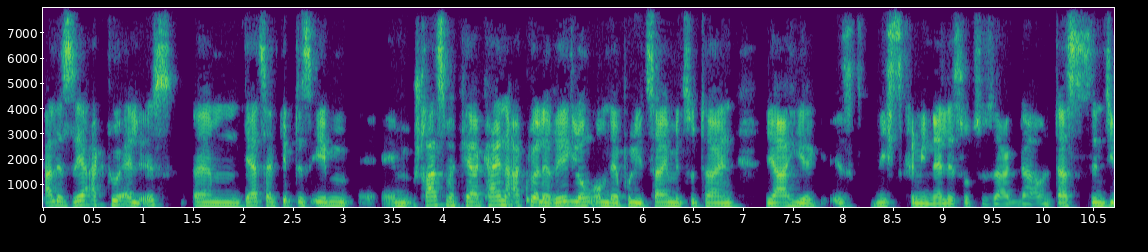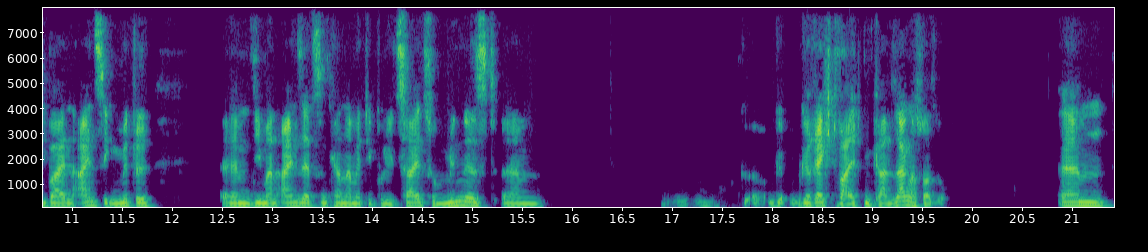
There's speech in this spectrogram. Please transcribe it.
alles sehr aktuell ist. Ähm, derzeit gibt es eben im Straßenverkehr keine aktuelle Regelung, um der Polizei mitzuteilen, ja, hier ist nichts Kriminelles sozusagen da. Und das sind die beiden einzigen Mittel, ähm, die man einsetzen kann, damit die Polizei zumindest ähm, gerecht walten kann, sagen wir es mal so. Ähm,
